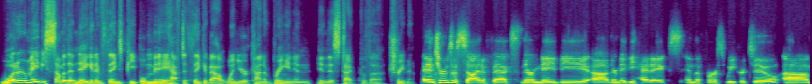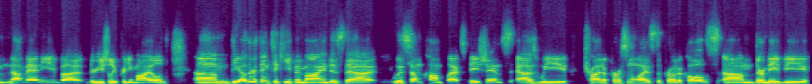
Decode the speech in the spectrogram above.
What are maybe some of the negative things people may have to think about when you're kind of bringing in in this type of a treatment? In terms of side effects, there may be uh, there may be headaches in the first week or two. Um, not many, but they're usually pretty mild. Um, the other thing to keep in mind is that with some complex patients, as we try to personalize the protocols. Um, there may be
